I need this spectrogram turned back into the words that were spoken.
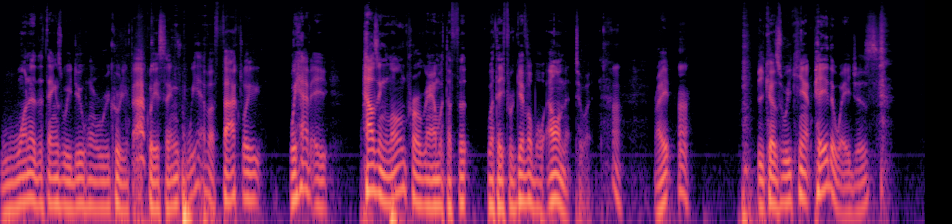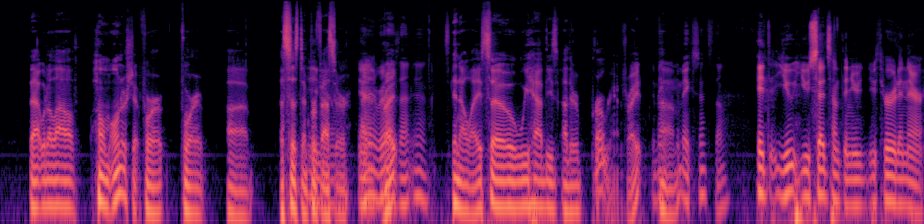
one of the things we do when we're recruiting faculty is saying we have a faculty, we have a housing loan program with a with a forgivable element to it, Huh. right? Huh. Because we can't pay the wages that would allow home ownership for for uh, assistant In, uh, professor I yeah. didn't realize right? that. Yeah, in LA. So we have these other programs, right? it, make, Um, it makes sense though. It you you said something you you threw it in there.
